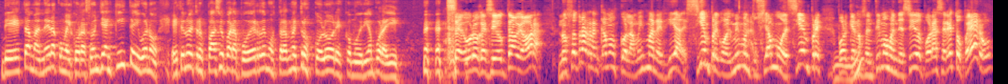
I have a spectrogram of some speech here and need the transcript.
de esta manera con el corazón yanquista y bueno, este es nuestro espacio para poder demostrar nuestros colores, como dirían por allí. Seguro que sí, Octavio. Ahora, nosotros arrancamos con la misma energía de siempre, con el mismo entusiasmo de siempre, porque nos sentimos bendecidos por hacer esto, pero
